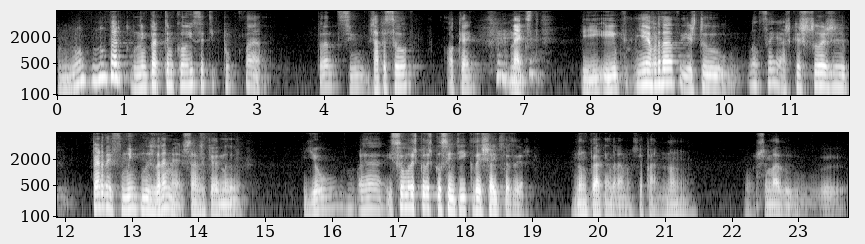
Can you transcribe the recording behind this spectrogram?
não, não perco, nem perco tempo com isso, é tipo, pá, pronto, sim, já passou, ok, next. E, e, e, é verdade, isto, não sei, acho que as pessoas perdem-se muito nos dramas, sabes? Que é no, e eu, é, isso é uma das coisas que eu senti que deixei de fazer. Não me perco em dramas, é pá, não, chamado uh,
